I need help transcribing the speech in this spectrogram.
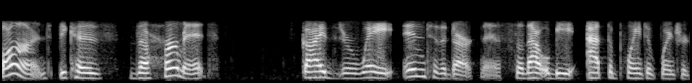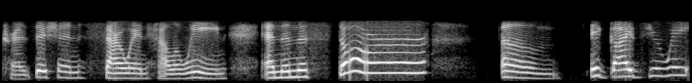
bond because the hermit guides your way into the darkness. So that will be at the point of winter transition, Samhain, Halloween, and then the star um it guides your way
